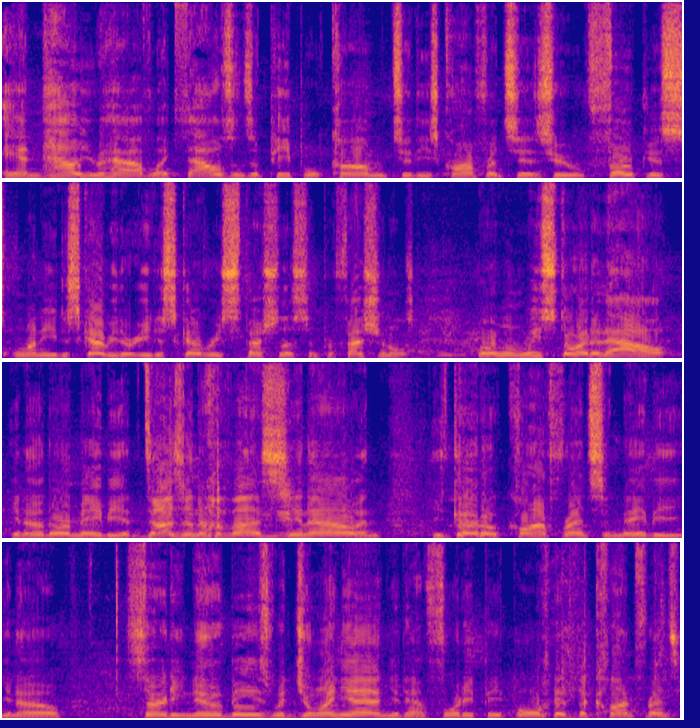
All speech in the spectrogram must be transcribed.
And now you have like thousands of people come to these conferences who focus on e-discovery. They're e-discovery specialists and professionals. Well, when we started out, you know, there were maybe a dozen of us, you know, and you'd go to a conference and maybe, you know, 30 newbies would join you and you'd have 40 people at the conference.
